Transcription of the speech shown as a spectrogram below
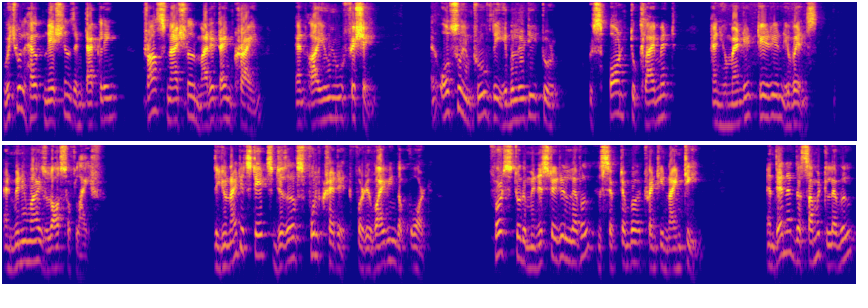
which will help nations in tackling transnational maritime crime and IUU fishing, and also improve the ability to respond to climate and humanitarian events and minimize loss of life. The United States deserves full credit for reviving the Quad, first to the ministerial level in September 2019, and then at the summit level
